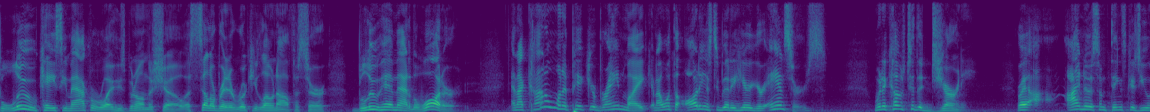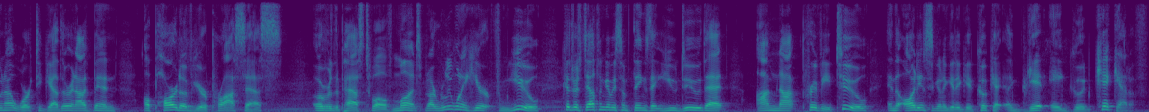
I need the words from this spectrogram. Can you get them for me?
blew Casey McElroy, who's been on the show, a celebrated rookie loan officer, blew him out of the water. And I kind of want to pick your brain, Mike, and I want the audience to be able to hear your answers when it comes to the journey, right? I, I know some things because you and I work together, and I've been a part of your process over the past 12 months, but I really want to hear it from you because there's definitely going to be some things that you do that I'm not privy to, and the audience is going to get a good cook at, get a good kick out of.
